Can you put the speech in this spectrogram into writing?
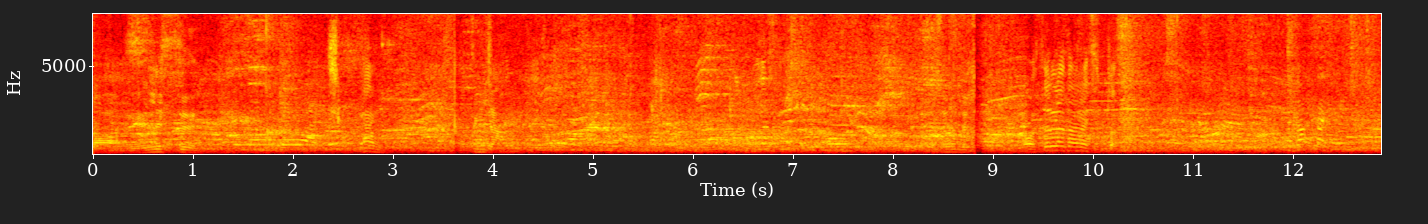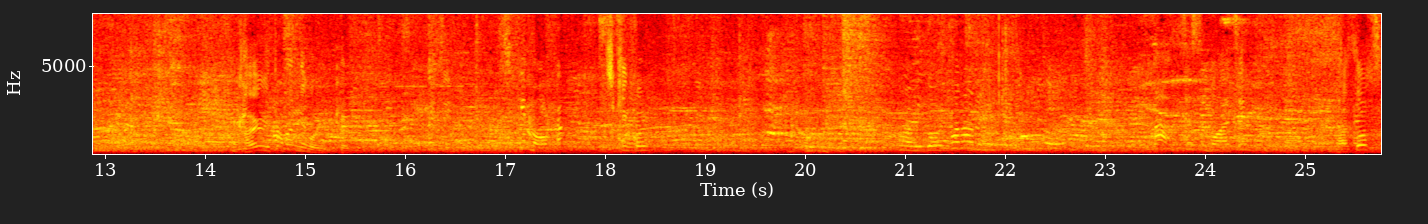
와 앨리스 식판 등장 좋은데 하나 집자 가격이 똑같네 거의 이렇게? 치킨 먹을까? 치킨콜? 어 이거 사라네. 아 소스 뭐 하지? 아 소스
